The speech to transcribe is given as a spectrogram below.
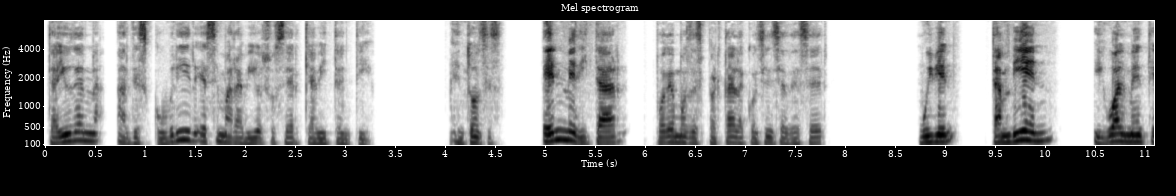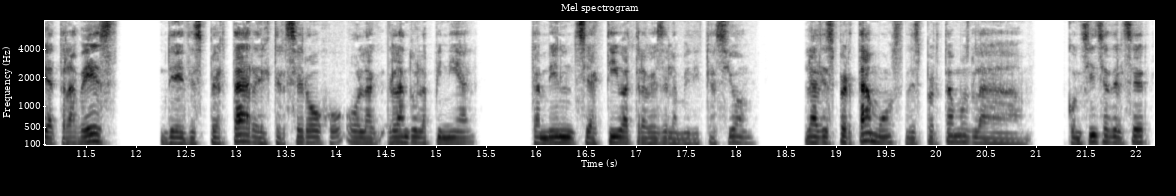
te ayudan a descubrir ese maravilloso ser que habita en ti. Entonces, en meditar podemos despertar la conciencia de ser. Muy bien, también igualmente a través de despertar el tercer ojo o la glándula pineal, también se activa a través de la meditación. La despertamos, despertamos la conciencia del ser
